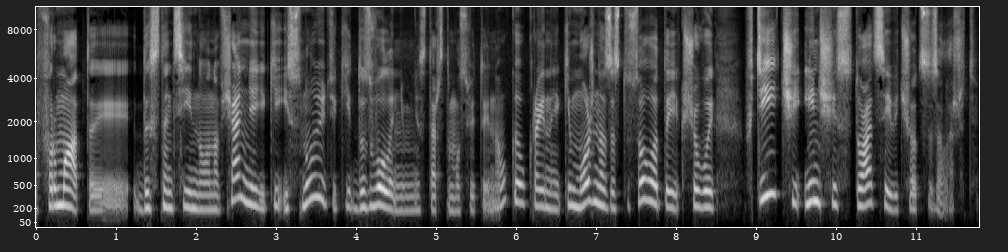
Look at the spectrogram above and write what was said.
формати дистанційного навчання, які існують, які дозволені Міністерством освіти і науки України, які можна застосовувати, якщо ви в тій чи іншій ситуації від чого це залежить.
